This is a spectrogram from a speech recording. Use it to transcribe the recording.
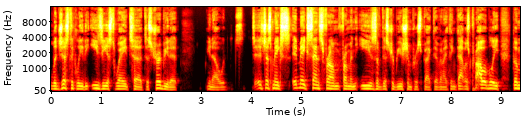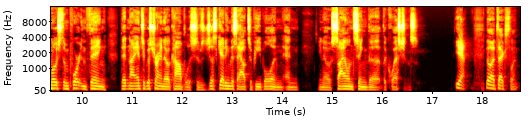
logistically the easiest way to distribute it. You know it just makes it makes sense from from an ease of distribution perspective. And i think that was probably the most important thing that niantic was trying to accomplish was just getting this out to people and and you know silencing the the questions Yeah, no, that's excellent.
